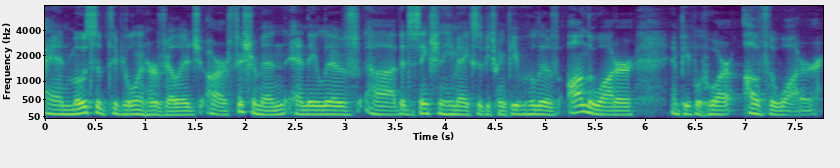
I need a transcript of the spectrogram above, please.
and most of the people in her village are fishermen, and they live. Uh, the distinction he makes is between people who live on the water and people who are of the water.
